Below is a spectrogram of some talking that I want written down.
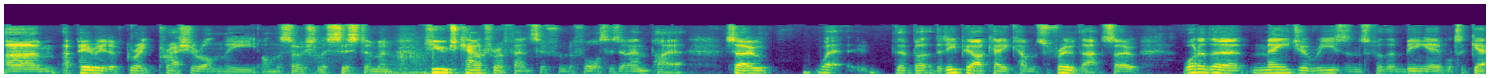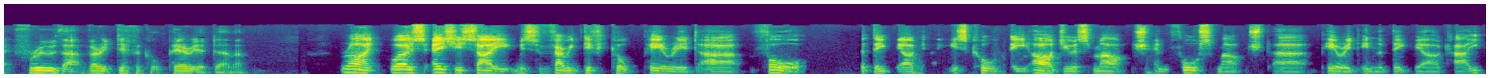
um, a period of great pressure on the on the socialist system and huge counteroffensive from the forces of empire. So, where the, but the DPRK comes through that. So, what are the major reasons for them being able to get through that very difficult period, Dermot? Right. Well, as, as you say, it was a very difficult period uh, for the DPRK It's called the arduous march and forced march uh, period in the DPRK.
